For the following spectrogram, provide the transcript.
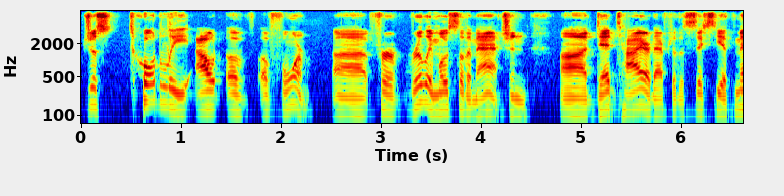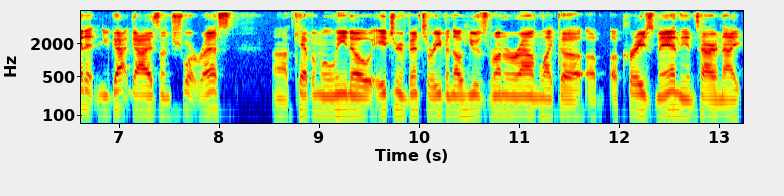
just totally out of, of form uh, for really most of the match and uh, dead tired after the 60th minute, and you got guys on short rest. Uh, Kevin Molino, Adrian Winter, even though he was running around like a, a, a crazed man the entire night,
